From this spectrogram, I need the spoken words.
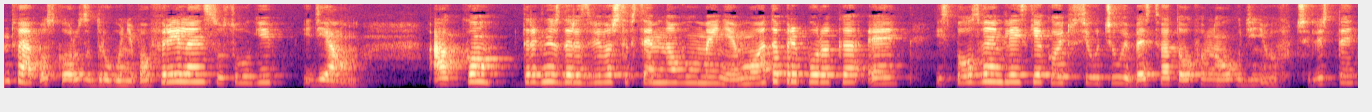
Но това е по-скоро за друго ниво. Фриленс, услуги, идеално. Ако тръгнеш да развиваш съвсем ново умение, моята препоръка е Използвай английския, който си учил и без това толкова много години в училище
